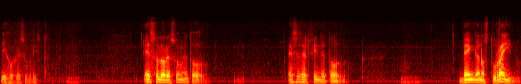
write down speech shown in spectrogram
dijo Jesucristo. Eso lo resume todo. Ese es el fin de todo. Vénganos tu reino.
